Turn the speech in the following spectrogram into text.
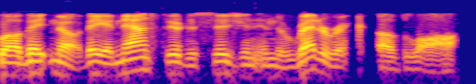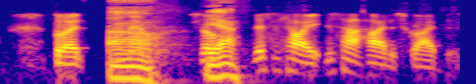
Well, they no, they announced their decision in the rhetoric of law, but oh, remember, so yeah. this is how I this is how I describe this.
